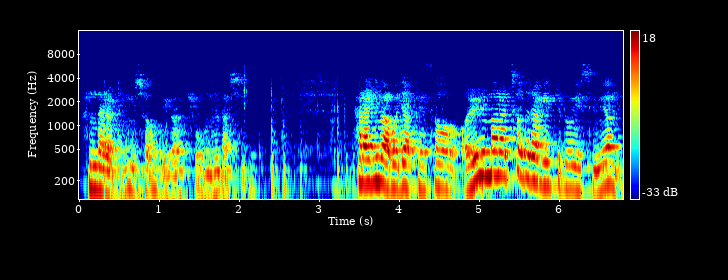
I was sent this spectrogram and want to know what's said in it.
한나를 통해서 우리가 교훈을 받습니다. 하나님 아버지 앞에서 얼마나 처절하게 기도했으면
